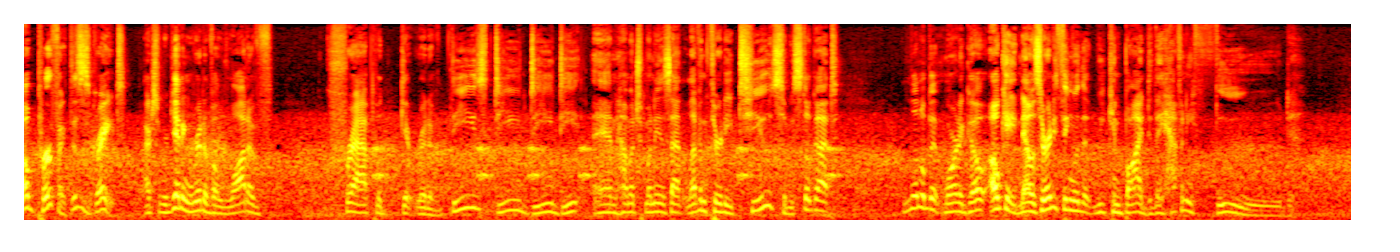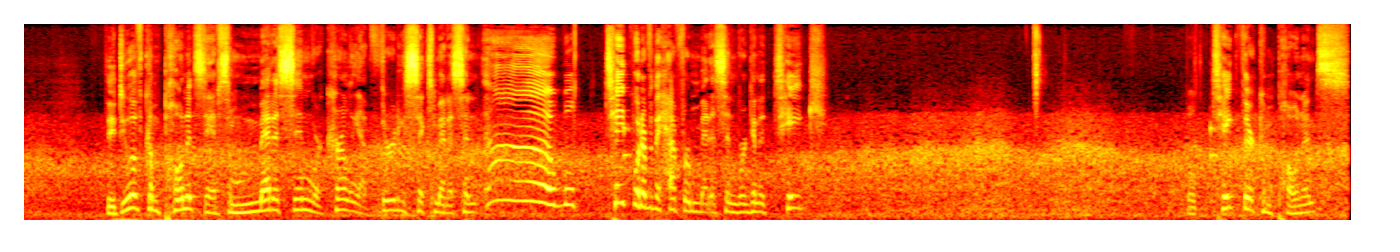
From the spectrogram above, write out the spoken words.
Oh, perfect. This is great. Actually, we're getting rid of a lot of crap. We'll get rid of these. D, D, D. And how much money is that? 1132. So we still got a little bit more to go. Okay, now is there anything that we can buy? Do they have any food? They do have components. They have some medicine. We're currently at 36 medicine. Uh, we'll take whatever they have for medicine. We're going to take... We'll take their components.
